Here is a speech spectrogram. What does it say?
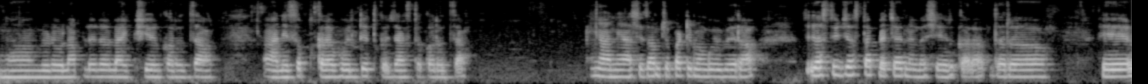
व्हिडिओला आपल्याला लाईक शेअर करत जा. आणि सबस्क्राईब होईल तितकं जास्त करत जा. आणि असेच आमच्या पाठीमागे उभे राहा. जास्तीत जास्त आपल्या चॅनलला शेअर करा. तर हे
